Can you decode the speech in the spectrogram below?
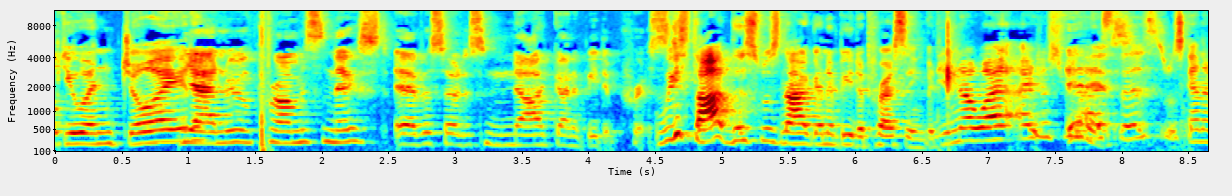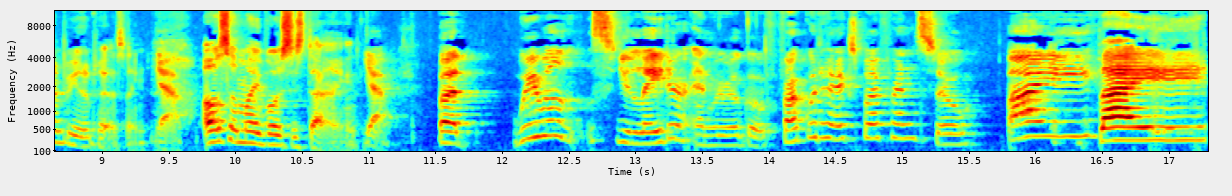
hope you enjoyed. Yeah, and we will promise next episode is not gonna be depressing. We thought this was not gonna be depressing, but you know what? I just realized this was gonna be depressing. yeah, Also, my voice is dying. yeah. But we will see you later, and we will go fuck with her ex boyfriend. So bye. Bye.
